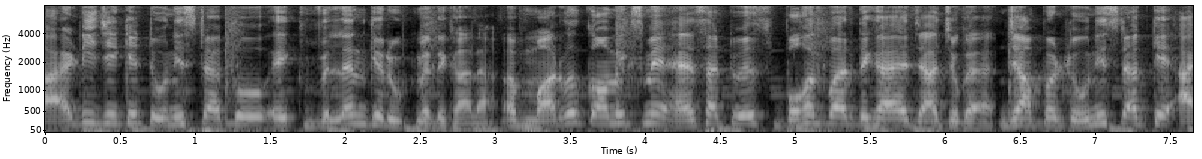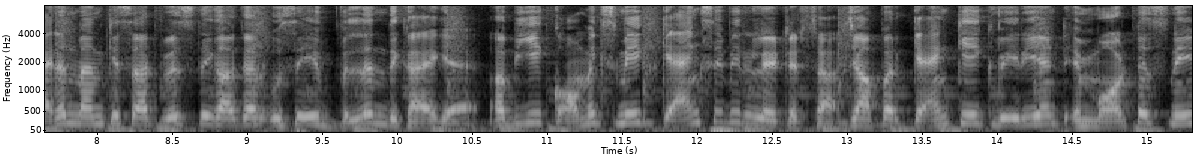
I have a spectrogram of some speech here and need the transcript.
आरडीजे के टोनी स्टार्क को एक विलन के रूप में दिखाना। अब मार्वल कॉमिक्स में ऐसा ट्विस्ट बहुत बार दिखाया जा चुका है, जहाँ पर टोनी स्टार्क के आयरन मैन के साथ ट्विस्ट दिखाकर उसे विलन दिखाया गया है। अब ये कॉमिक्स में कैंग से भी रिलेटेड था, जहाँ पर कैंग के एक वेरिएंट इमोर्टस ने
